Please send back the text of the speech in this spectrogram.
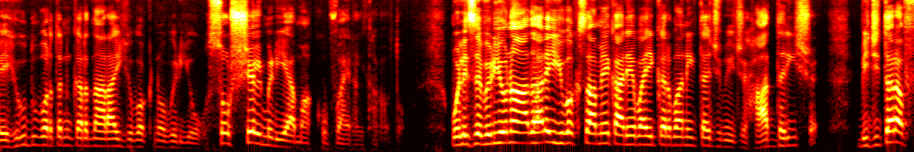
બેહુદ વર્તન કરનારા યુવકનો વીડિયો સોશિયલ મીડિયામાં ખૂબ વાયરલ થયો હતો. પોલીસે વિડીયોના આધારે યુવક સામે કાર્યવાહી કરવાની તજવીજ હાથ ધરી છે. બીજી તરફ,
